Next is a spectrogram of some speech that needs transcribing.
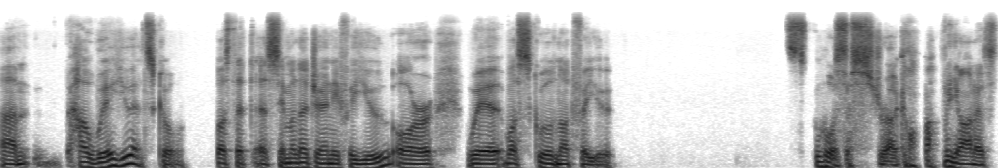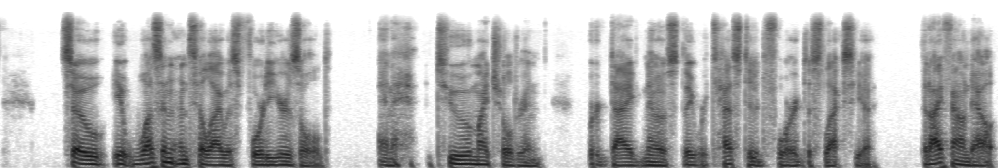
Um, how were you at school? Was that a similar journey for you, or were, was school not for you? School was a struggle, I'll be honest. So it wasn't until I was 40 years old and two of my children were diagnosed, they were tested for dyslexia, that I found out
